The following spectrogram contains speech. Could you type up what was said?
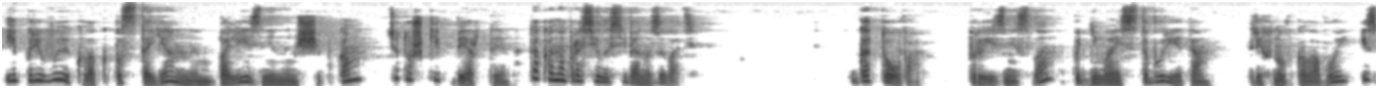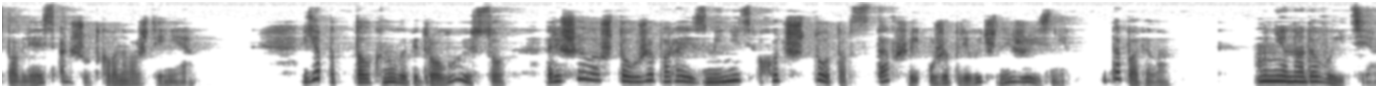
И привыкла к постоянным болезненным щипкам тетушки Берты, так она просила себя называть. «Готово», — произнесла, поднимаясь с табурета, тряхнув головой, избавляясь от жуткого наваждения. Я подтолкнула ведро Луису, решила, что уже пора изменить хоть что-то в ставшей уже привычной жизни. Добавила. Мне надо выйти.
